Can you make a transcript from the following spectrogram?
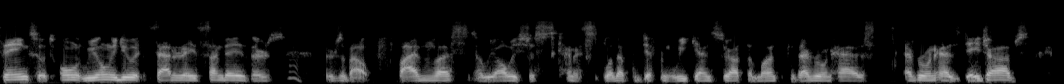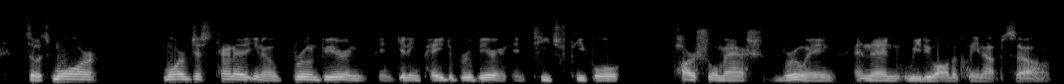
thing, so it's only we only do it Saturdays, Sundays. There's Oh. there's about five of us, so we always just kind of split up the different weekends throughout the month because everyone has everyone has day jobs, so it's more more of just kind of you know brewing beer and, and getting paid to brew beer and, and teach people partial mash brewing and then we do all the cleanup so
